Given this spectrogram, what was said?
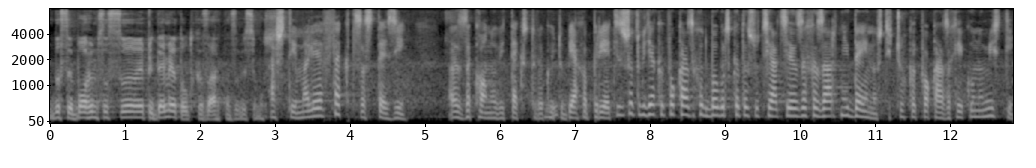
да се борим с епидемията от хазартна зависимост. А ще има ли ефект с тези законови текстове, които бяха приети? Защото видях какво казаха от Българската асоциация за хазартни дейности. Чух какво казаха економисти.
